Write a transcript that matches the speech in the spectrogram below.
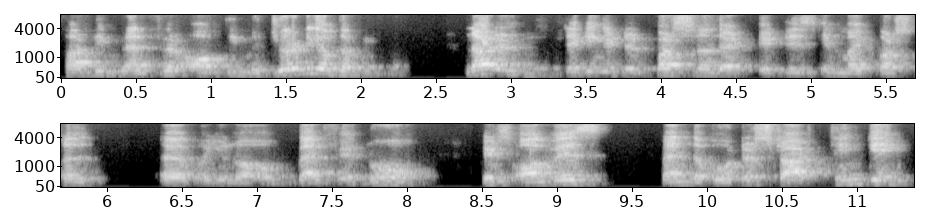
for the welfare of the majority of the people, not in taking it personal that it is in my personal, uh, you know, welfare. No, it's always when the voters start thinking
